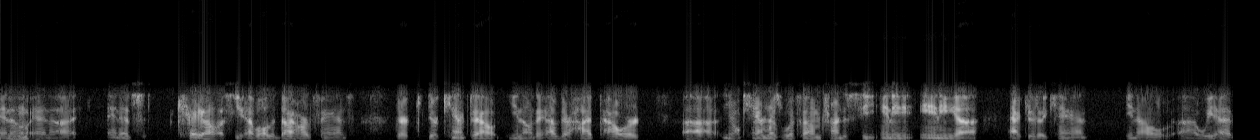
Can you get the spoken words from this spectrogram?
You know, mm-hmm. and uh and it's chaos. You have all the diehard fans they're they're camped out. You know, they have their high powered uh, you know cameras with them, trying to see any any uh, actor they can. You know, uh, we had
